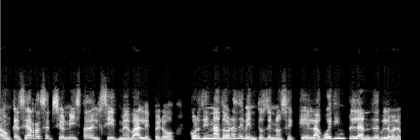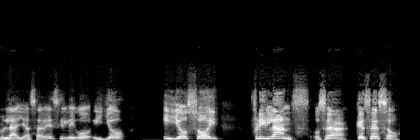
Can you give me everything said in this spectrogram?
aunque sea recepcionista del CID, me vale, pero coordinadora de eventos de no sé qué, la wedding plan de bla, bla, bla, ya sabes. Y le digo, y yo, y yo soy freelance, o sea, ¿qué es eso?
